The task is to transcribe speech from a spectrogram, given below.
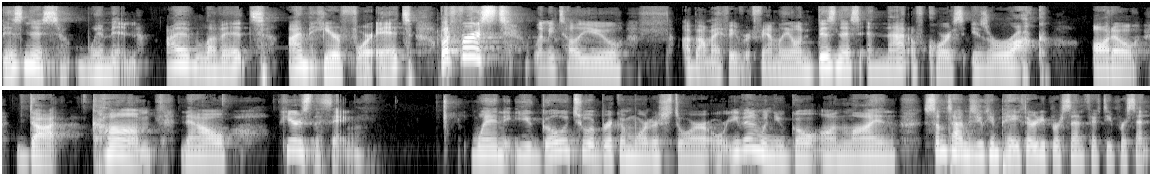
business women I love it. I'm here for it. But first, let me tell you about my favorite family owned business, and that, of course, is rockauto.com. Now, here's the thing when you go to a brick and mortar store, or even when you go online, sometimes you can pay 30%, 50%,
